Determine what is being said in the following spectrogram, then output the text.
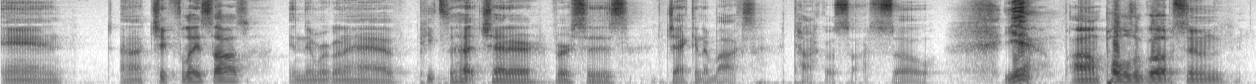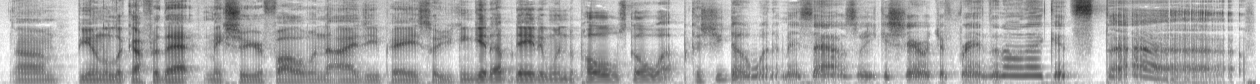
and uh, Chick fil A sauce. And then we're going to have Pizza Hut cheddar versus Jack in the Box taco sauce. So, yeah, um, polls will go up soon. Um, be on the lookout for that. Make sure you're following the IG page so you can get updated when the polls go up because you don't want to miss out. So you can share with your friends and all that good stuff.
